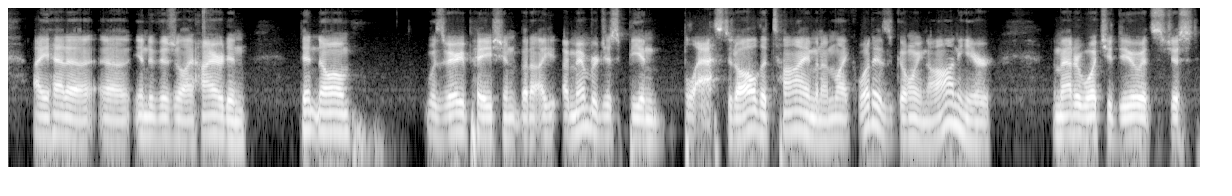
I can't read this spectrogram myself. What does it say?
I had a, a, individual I hired and didn't know him, was very patient, but I, I remember just being blasted all the time, and I'm like, what is going on here? no matter what you do, it's just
